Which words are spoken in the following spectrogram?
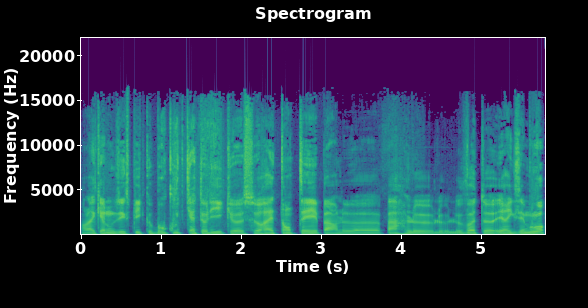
dans laquelle on nous explique que beaucoup de catholiques seraient tentés par le par le, le vote Éric Zemmour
